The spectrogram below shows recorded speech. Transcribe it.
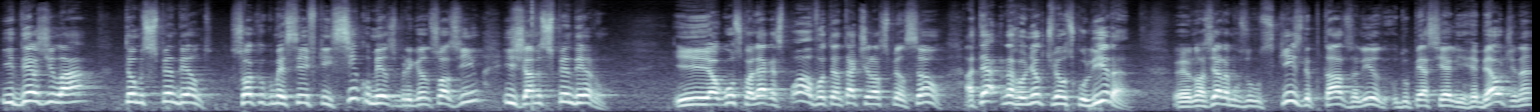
E desde lá me suspendendo. Só que eu comecei e fiquei cinco meses brigando sozinho e já me suspenderam. E alguns colegas, pô, vou tentar tirar a suspensão. Até na reunião que tivemos com o Lira, eh, nós éramos uns 15 deputados ali do PSL rebelde, né?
